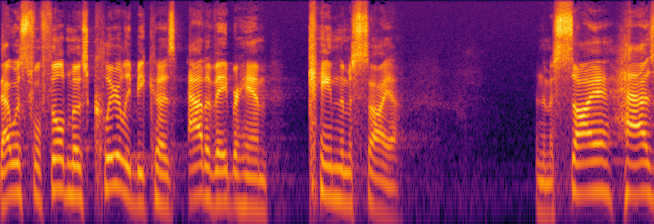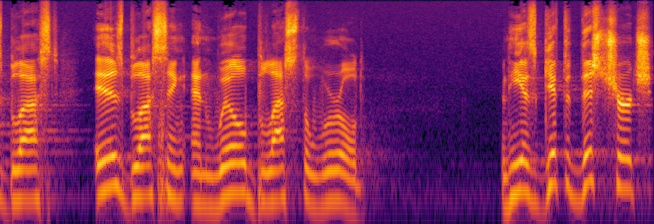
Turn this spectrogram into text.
That was fulfilled most clearly because out of Abraham came the Messiah. And the Messiah has blessed, is blessing, and will bless the world. And he has gifted this church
